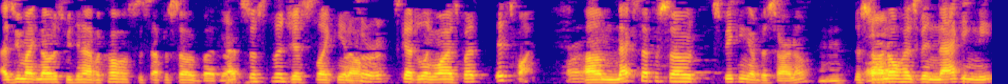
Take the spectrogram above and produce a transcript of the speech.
as you might notice, we didn't have a co-host this episode, but that's just the gist, like you That's know, right. scheduling wise. But it's fine. All right. Um, next episode, speaking of DeSarno, Mhm. DeSarno has been nagging me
